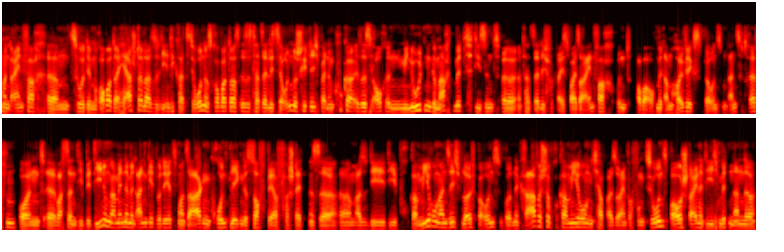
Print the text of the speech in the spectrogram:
Und einfach ähm, zu dem Roboterhersteller, also die Integration des Roboters, ist es tatsächlich sehr unterschiedlich. Bei einem KUKA ist es auch in Minuten gemacht mit. Die sind äh, tatsächlich vergleichsweise einfach und aber auch mit am häufigsten bei uns mit anzutreffen. Und äh, was dann die Bedienung am Ende mit angeht, würde ich jetzt mal sagen, grundlegende Softwareverständnisse. Ähm, also die, die Programmierung an sich läuft bei uns über eine grafische Programmierung. Ich habe also einfach Funktionsbausteine, die ich miteinander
